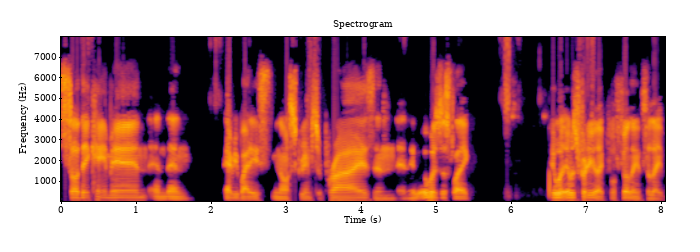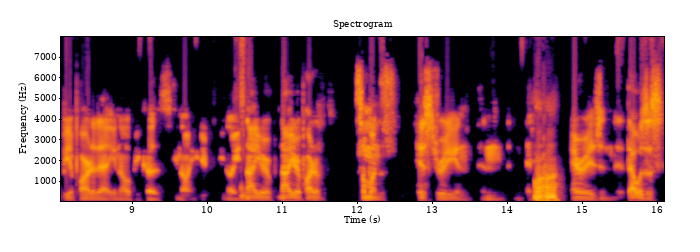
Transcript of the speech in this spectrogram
So they came in, and then everybody you know screamed surprise, and and it, it was just like it was it was pretty like fulfilling to like be a part of that, you know, because you know you, you know now you're now you're a part of someone's history and and, and Uh huh. heritage, and that was just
